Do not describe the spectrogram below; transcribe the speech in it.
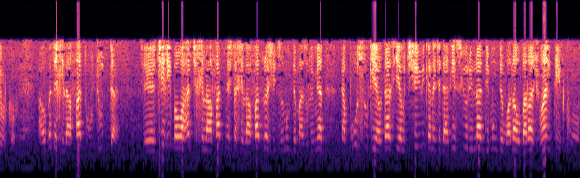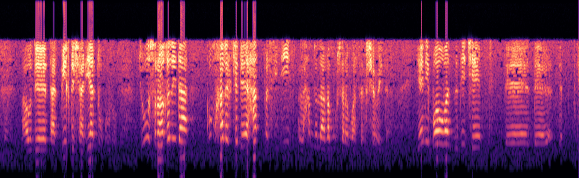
جوړ کړم او به د خلافت وجود ته چې چغې به وهل چې خلافت نشته، خلافت راشي چې زموږ د مظلومیت تپوس وکړي او داسې یو څه وي که نه چې د هغې سیوري لاندې موږ د ولا او برا ژوند تېر کړو او د تطبیق د شریعت وګورو چې اوس راغلې ده کوم خلک چې د حق پسې دي الحمدالله هغه موږ سره وصل شوې ده یعنې باوجد د دې چې د د د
